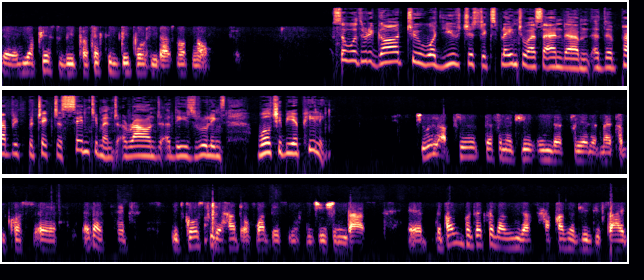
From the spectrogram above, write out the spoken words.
uh, he appears to be protecting people he does not know. So, with regard to what you've just explained to us and um, the public protector's sentiment around uh, these rulings, will she be appealing? She will appeal definitely in the Vrede matter because, uh, as I said, it goes to the heart of what this institution does. Uh, the public protector doesn't just haphazardly decide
